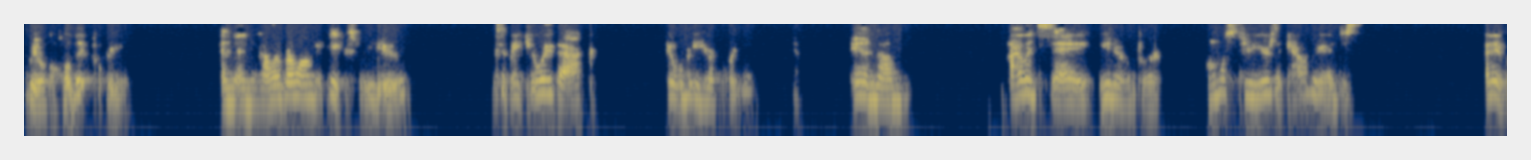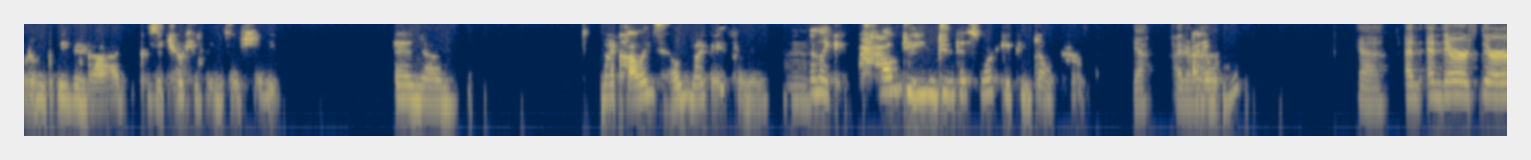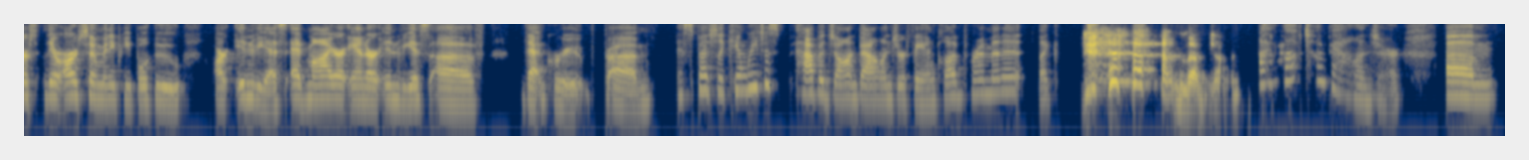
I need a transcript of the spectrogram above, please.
We will hold it for you. And then however long it takes for you to make your way back, it will be here for you. And um, I would say, you know, for almost two years at Calvary, I just I didn't really believe in God because the church was being so shitty. And um, my colleagues held my faith for me. Mm. And like, how do you do this work if you don't have? Yeah, I don't. Know. I don't know. Yeah, and and there are there are there are so many people who are envious, admire, and are envious of that group. Um, especially, can we just have a John Ballinger fan club for a minute? Like, I love John. I love John Ballinger. Um,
